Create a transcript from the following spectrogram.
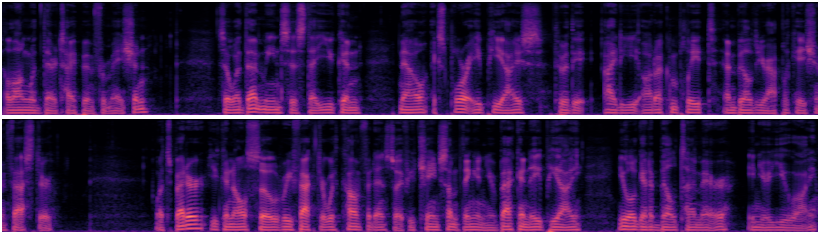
along with their type information. So what that means is that you can now explore APIs through the IDE autocomplete and build your application faster. What's better, you can also refactor with confidence. So if you change something in your backend API, you will get a build time error in your UI.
